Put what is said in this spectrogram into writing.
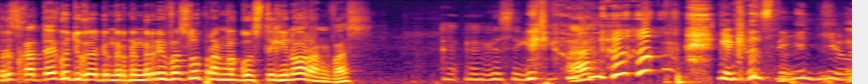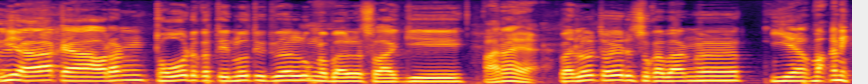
terus katanya gue juga denger-denger nih, Vas, lu pernah ngeghostingin orang, Vas? Ngeghostingin Hah? gimana? Ngeghostingin gimana? Iya, kayak orang cowok deketin lu tiba-tiba lu ngebales lagi. Parah ya? Padahal cowoknya udah suka banget. Iya, mak nih.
